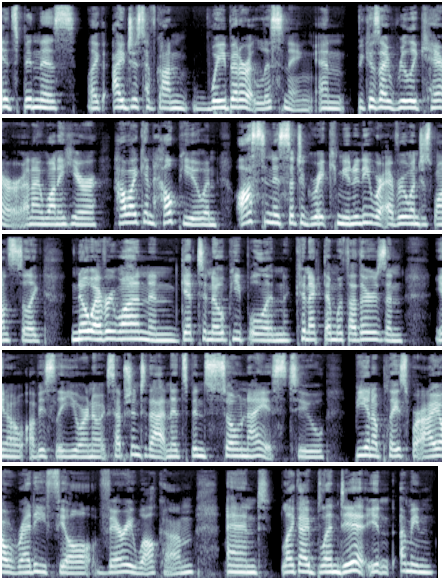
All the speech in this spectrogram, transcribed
it's been this like I just have gotten way better at listening and because I really care and I want to hear how I can help you. And Austin is such a great community where everyone just wants to like know everyone and get to know people and connect them with others. And you know obviously you are no exception to that. And it's been so nice to be in a place where I already feel very welcome and like I blend in I mean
